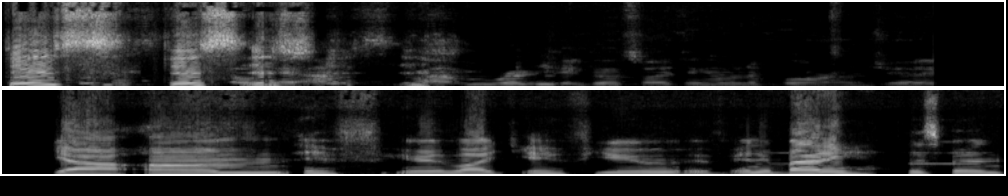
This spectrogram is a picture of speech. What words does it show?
This this Okay, is I'm, I'm ready to go, so I think I'm gonna pull around Jay. yeah. Um, if you're like if you if anybody has been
